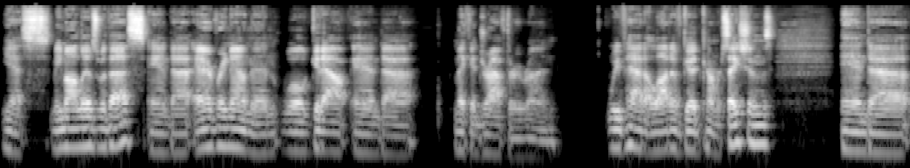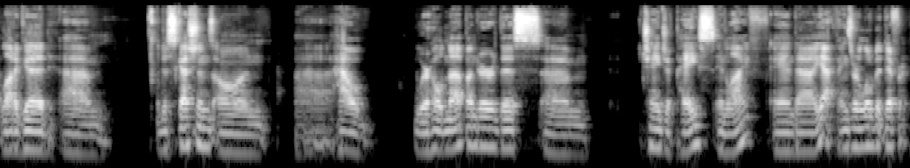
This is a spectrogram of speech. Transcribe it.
Yes, Mima lives with us, and uh, every now and then we'll get out and uh, make a drive-through run. We've had a lot of good conversations and uh, a lot of good um, discussions on uh, how we're holding up under this um, change of pace in life. And uh, yeah, things are a little bit different.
